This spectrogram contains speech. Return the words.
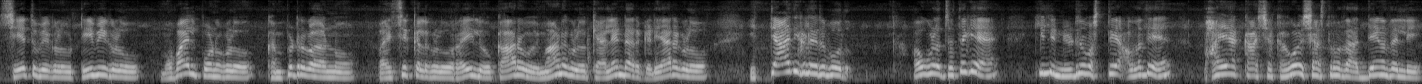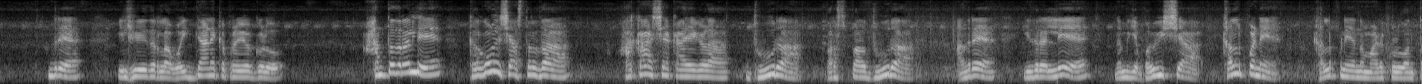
ಸೇತುವೆಗಳು ಟಿ ವಿಗಳು ಮೊಬೈಲ್ ಫೋನುಗಳು, ಕಂಪ್ಯೂಟರ್ಗಳನ್ನು, ಬೈಸಿಕಲ್ಗಳು, ರೈಲು, ಕಾರು, ವಿಮಾನಗಳು, ಕ್ಯಾಲೆಂಡರ್, ಗಡಿಯಾರಗಳು ಇತ್ಯಾದಿಗಳಿರ್ಬೋದು. ಅವುಗಳ ಜೊತೆಗೆ ಇಲ್ಲಿ ನೀಡಿರುವಷ್ಟೇ ಅಲ್ಲದೆ ಬಾಹ್ಯಾಕಾಶ ಖಗೋಳಶಾಸ್ತ್ರದ ಅಧ್ಯಯನದಲ್ಲಿ, ಅಂದರೆ ಇಲ್ಲಿ ಹೇಳಿದ್ರಲ್ಲ ವೈಜ್ಞಾನಿಕ ಪ್ರಯೋಗಗಳು, ಅಂಥದ್ರಲ್ಲಿ ಖಗೋಳಶಾಸ್ತ್ರದ ಆಕಾಶಕಾಯಗಳ ದೂರ, ಪರಸ್ಪರ ದೂರ. ಅಂದರೆ ಇದರಲ್ಲಿ ನಮಗೆ ಭವಿಷ್ಯ, ಕಲ್ಪನೆ, ಕಲ್ಪನೆಯನ್ನು ಮಾಡಿಕೊಳ್ಳುವಂಥ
